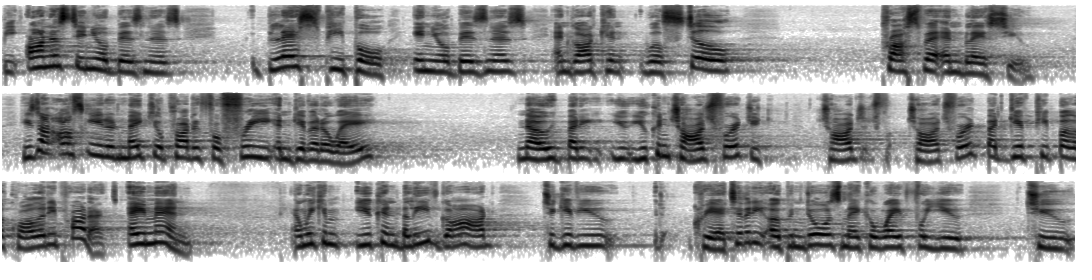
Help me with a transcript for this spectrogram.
be honest in your business, bless people in your business, and God can, will still prosper and bless you. He's not asking you to make your product for free and give it away. No, but you, you can charge for it, you charge, charge for it, but give people a quality product. Amen. And we can, you can believe God to give you creativity, open doors, make a way for you to,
